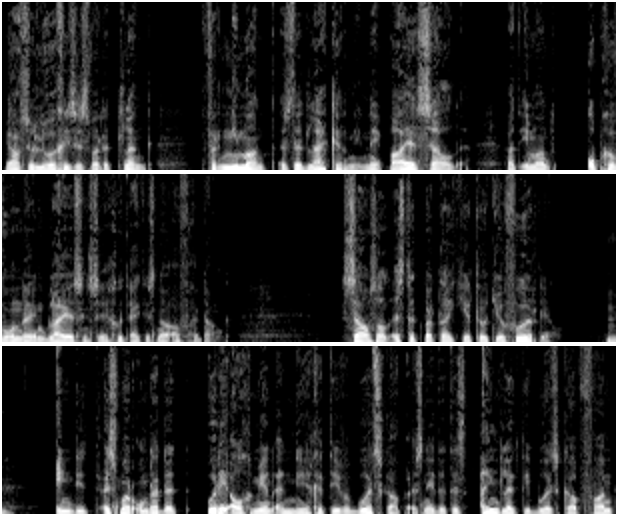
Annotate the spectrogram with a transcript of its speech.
Ja, so logies is wat dit klink, vir niemand is dit lekker nie, nee, baie selde wat iemand opgewonde en bly is en sê goed, ek is nou afgedank. Selfs al is dit partykeer tot jou voordeel. Hmm. En dit is maar omdat dit oor die algemeen 'n negatiewe boodskap is, nee, dit is eintlik die boodskap van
